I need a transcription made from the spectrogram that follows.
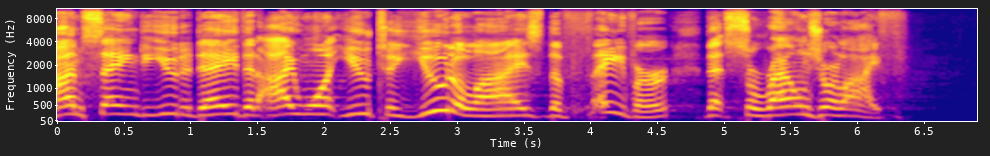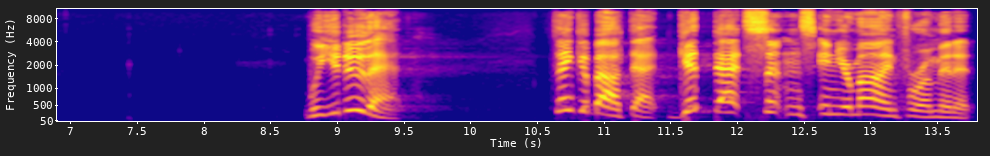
I'm saying to you today that I want you to utilize the favor that surrounds your life. Will you do that? Think about that. Get that sentence in your mind for a minute.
